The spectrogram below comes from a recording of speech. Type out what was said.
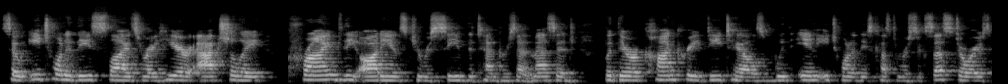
So each one of these slides right here actually primed the audience to receive the 10% message, but there are concrete details within each one of these customer success stories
